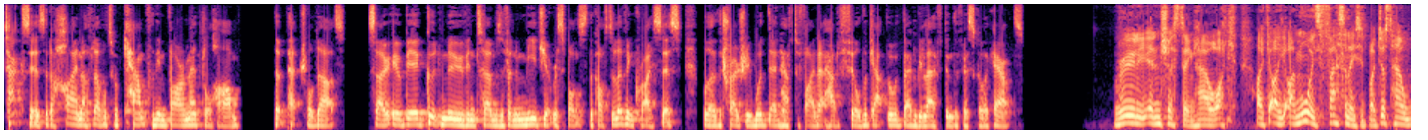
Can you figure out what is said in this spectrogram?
taxes at a high enough level to account for the environmental harm that petrol does. So it would be a good move in terms of an immediate response to the cost of living crisis, although the Treasury would then have to find out how to fill the gap that would then be left in the fiscal accounts. Really interesting. How I, I, I'm always fascinated by just how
